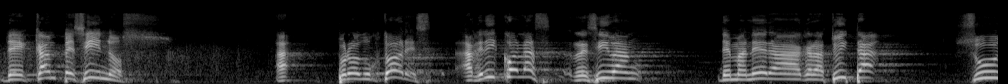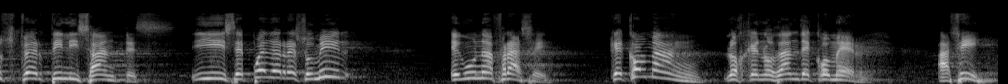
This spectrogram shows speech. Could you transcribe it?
de campesinos, productores agrícolas reciban de manera gratuita sus fertilizantes. Y se puede resumir en una frase, que coman los que nos dan de comer. Así.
